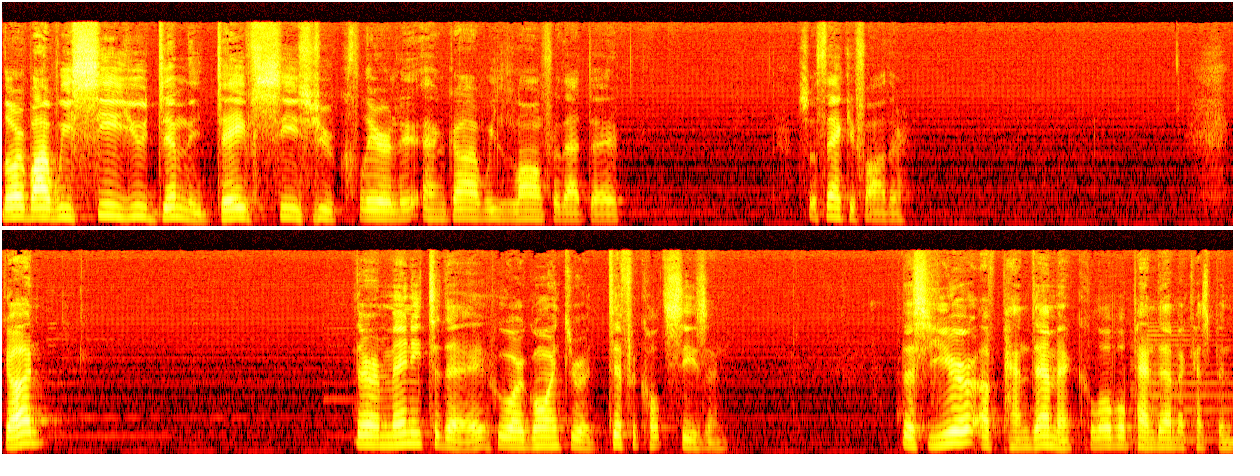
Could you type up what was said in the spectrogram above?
Lord, while we see you dimly, Dave sees you clearly. And God, we long for that day. So thank you, Father. God, there are many today who are going through a difficult season. This year of pandemic, global pandemic, has been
